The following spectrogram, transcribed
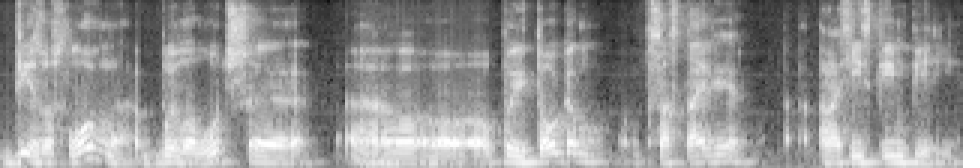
безусловно, было лучше по итогам в составе Российской империи.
